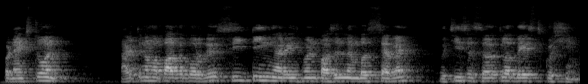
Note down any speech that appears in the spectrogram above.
இப்போ நெக்ஸ்ட் ஒன் அடுத்து நம்ம பார்க்க போகிறது seating arrangement puzzle number seven which is a circular based question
